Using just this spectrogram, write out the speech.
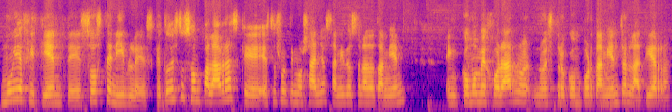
muy eficientes, sostenibles, que todo esto son palabras que estos últimos años han ido sonando también en cómo mejorar nuestro comportamiento en la Tierra.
